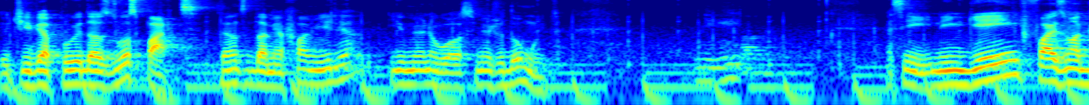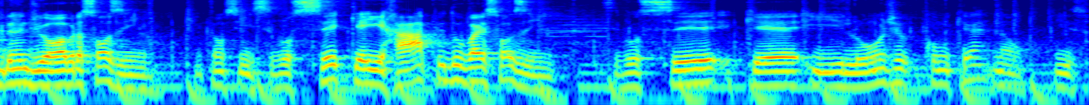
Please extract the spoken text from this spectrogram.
Eu tive apoio das duas partes, tanto da minha família e o meu negócio me ajudou muito. Ninguém Assim, ninguém faz uma grande obra sozinho. Então, assim, se você quer ir rápido, vai sozinho. Se você quer ir longe, como que é? Não, isso.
